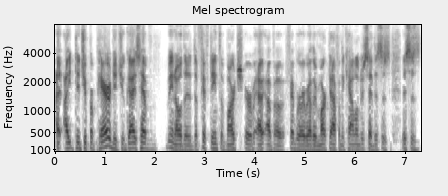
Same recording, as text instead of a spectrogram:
I, I, did you prepare? Did you guys have you know the the 15th of March or uh, of uh, February rather marked off on the calendar said this is this is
